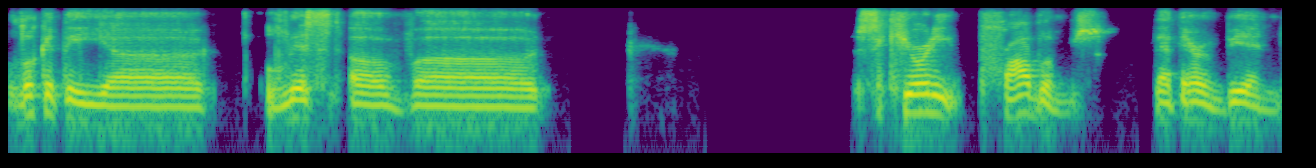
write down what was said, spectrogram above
Look at the uh, list of uh, security problems that there have been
